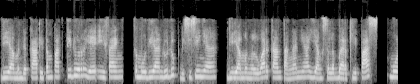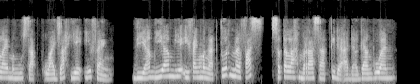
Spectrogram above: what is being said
dia mendekati tempat tidur Ye Feng, kemudian duduk di sisinya, dia mengeluarkan tangannya yang selebar kipas, mulai mengusap wajah Ye Feng. Diam-diam Ye Feng mengatur nafas, setelah merasa tidak ada gangguan,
